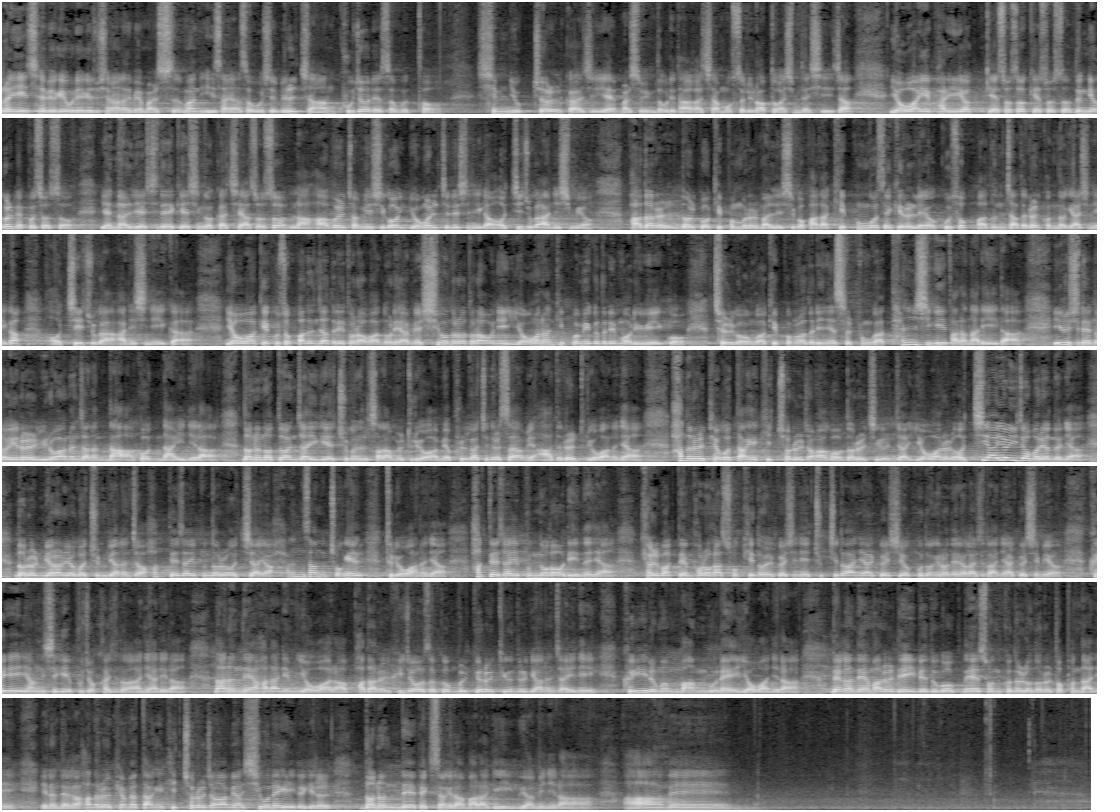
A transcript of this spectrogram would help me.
오늘 이 새벽에 우리에게 주신 하나님의 말씀은 이사야서 51장 9절에서부터 16절까지의 말씀입니다. 우리 다 같이 한 목소리로 압도하십니다. 시작. 여호와의 팔이여 깨소서 깨소서 능력을 베푸소서 옛날 옛 시대에 계신 것 같이 하소서 라합을 점이시고 용을 찌르신 이가 어찌 주가 아니시며 바다를 넓고 깊은 물을 말리시고 바다 깊은 곳에 길을 내어 구속받은 자들을 건너게 하시니가 어찌 주가 아니시니까. 여호와께 구속받은 자들이 돌아와 노래하며 시온으로 돌아오니 영원한 기쁨이 그들의 머리 위에 있고 즐거움과 기쁨을 얻으리니 슬픔과 탄식이 달아나리이다. 이르시되 너희를 위로하는 자는 나 곧 나이니라. 너는 어떠한 자에게 죽은 사람을 두려워하며 풀같이 될 사람의 아들을 두려워하느냐? 하늘을 펴고 땅의 기초를 정하고 하고 너를 지은 자 여호와를 어찌하여 잊어버렸느냐? 너를 멸하려고 준비하는 저 학대자의 분노를 어찌하여 항상 종일 두려워하느냐? 학대자의 분노가 어디 있느냐? 결박된 포로가 속히 놓일 것이니 죽지도 아니할 것이요 구덩이로 내려가지도 아니할 것이며 그의 양식이 부족하지도 아니하리라. 나는 내 하나님 여호와라. 바다를 휘저어서 그 물결을 뒤흔들게 하는 자이니 그 이름은 망군의 여호와니라. 내가 내 말을 내 입에 두고 내 손 그늘로 너를 덮었나니 이는 내가 하늘을 펴며 땅의 기초를 정하며 시온에게 이르기를 너는 내 백성이라 말하기 위함이니라 아멘.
